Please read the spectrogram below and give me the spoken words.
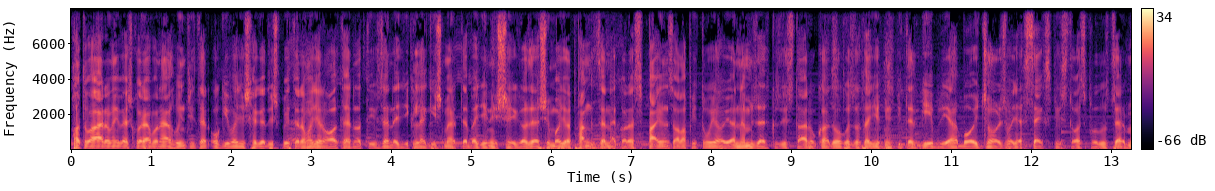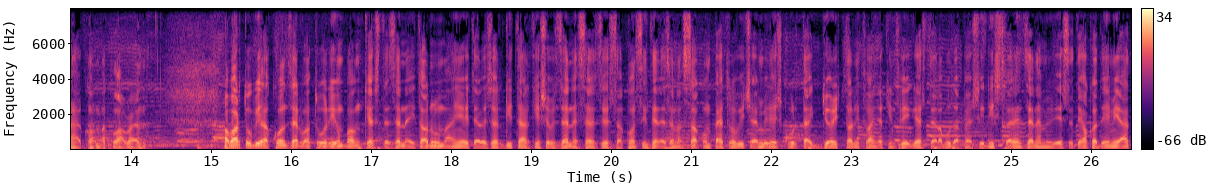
63 éves korában elhunyt Peter Ogi, vagyis Hegedűs Péter a magyar alternatív zen egyik legismertebb egyénisége. Az első magyar punk zenekar a Spions alapítója olyan nemzetközi sztárokkal dolgozott együtt, mint Peter Gabriel, Boy George vagy a Sex Pistols producer Malcolm McLaren. A Bartók Béla konzervatóriumban kezdte zenei tanulmányait, először gitár, később zeneszerző szakon, szintén ezen a szakon Petrovics Emil és Kurták György tanítványaként végezte el a Budapesti Liszt Ferenc Zeneművészeti Akadémiát,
